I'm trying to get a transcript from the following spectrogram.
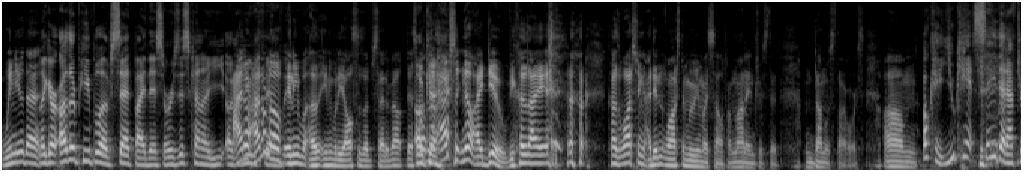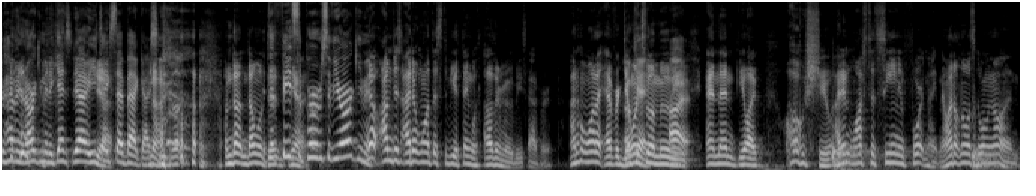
we knew that. like, are other people upset by this, or is this kind of? I don't. I don't know if anybody uh, anybody else is upset about this. Well, no, Okay. actually, no, I do because I because watching. I didn't watch the movie myself. I'm not interested. I'm done with Star Wars. Um, Okay, you can't say that after having an argument against. Yeah, he Yeah. takes that back, guys. No. I'm done. Done with it this. defeats the purpose of your argument. No, I'm just. I don't want this to be a thing with other movies ever. I don't want to ever go Okay, into a movie right. and then be like, "Oh shoot, I didn't watch the scene in Fortnite. Now I don't know what's going on."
